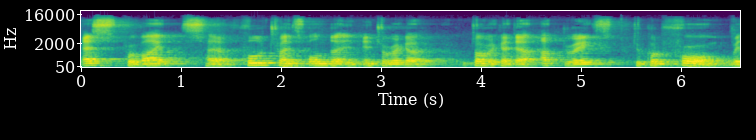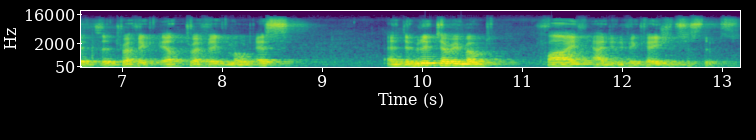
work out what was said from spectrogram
S, provides uh, full transponder and interrogator upgrades to conform with the traffic air traffic Mode S and the military Mode 5 identification systems.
